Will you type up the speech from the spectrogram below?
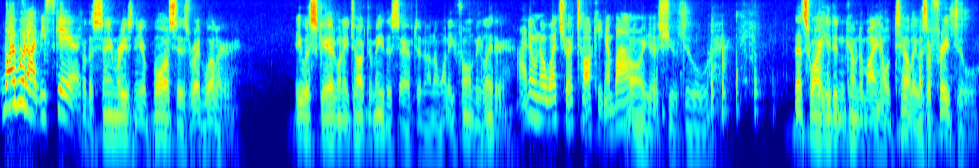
Why would I be scared? For the same reason your boss is, Red Weller. He was scared when he talked to me this afternoon and when he phoned me later. I don't know what you're talking about. Oh, yes, you do. That's why he didn't come to my hotel. He was afraid to.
